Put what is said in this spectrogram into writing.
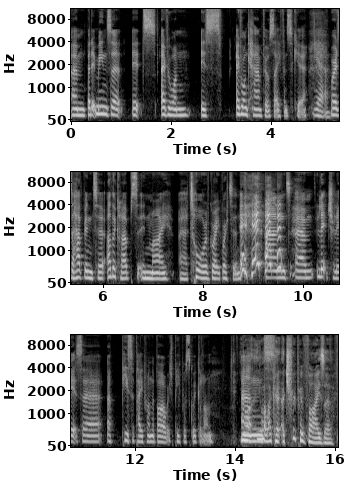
Um, but it means that it's everyone is. Everyone can feel safe and secure. Yeah. Whereas I have been to other clubs in my uh, tour of Great Britain, and um, literally it's a, a piece of paper on the bar which people squiggle on. You are, you are like a, a trip advisor.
